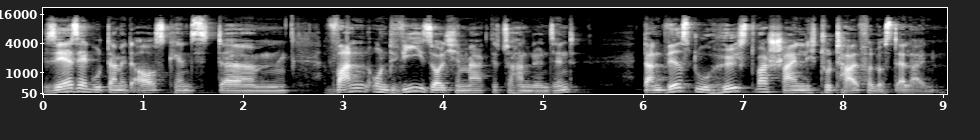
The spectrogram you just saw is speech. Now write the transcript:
sehr, sehr gut damit auskennst, ähm, wann und wie solche Märkte zu handeln sind, dann wirst du höchstwahrscheinlich Totalverlust erleiden.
